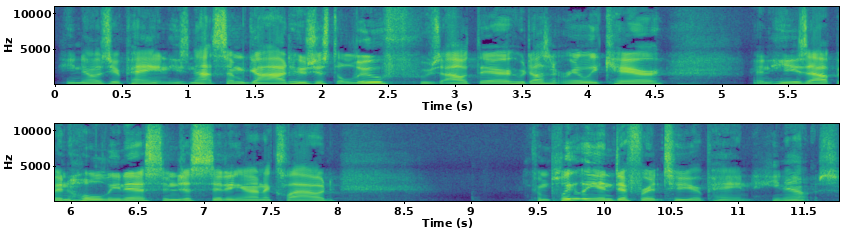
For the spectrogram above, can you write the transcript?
He knows your pain. He's not some God who's just aloof, who's out there, who doesn't really care and he's up in holiness and just sitting on a cloud, completely indifferent to your pain. He knows,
